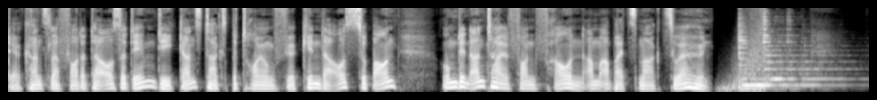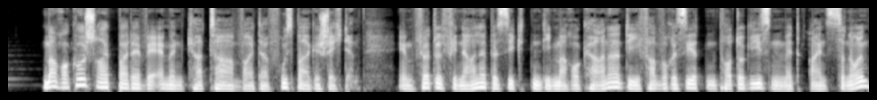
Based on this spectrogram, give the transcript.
Der Kanzler forderte außerdem, die Ganztagsbetreuung für Kinder auszubauen, um den Anteil von Frauen am Arbeitsmarkt zu erhöhen. Marokko schreibt bei der WM in Katar weiter Fußballgeschichte. Im Viertelfinale besiegten die Marokkaner die favorisierten Portugiesen mit 1 zu 0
